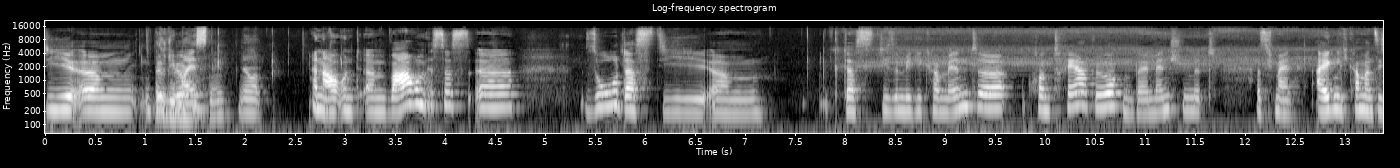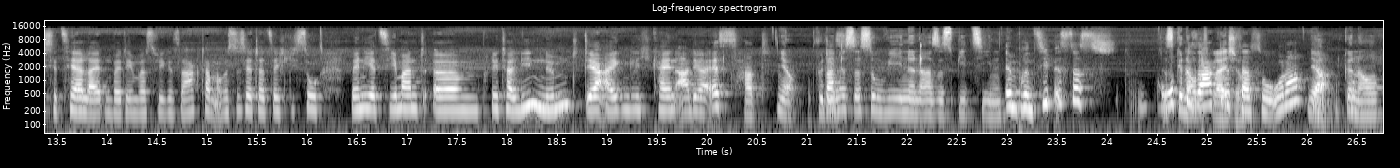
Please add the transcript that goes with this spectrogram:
die ähm, also die meisten. Ja. Genau, und ähm, warum ist das äh, so, dass, die, ähm, dass diese Medikamente konträr wirken bei Menschen mit, also ich meine, eigentlich kann man sich jetzt herleiten bei dem, was wir gesagt haben, aber es ist ja tatsächlich so, wenn jetzt jemand ähm, Ritalin nimmt, der eigentlich kein ADHS hat. Ja, für den ist das so wie eine Nase ziehen. Im Prinzip ist das, grob genau das gesagt, Gleiche. ist das so, oder? Ja, genau.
